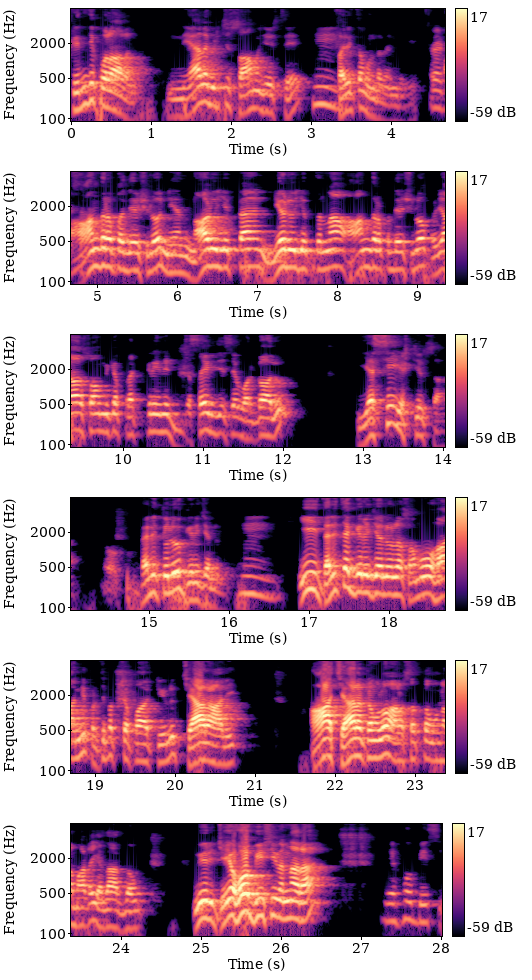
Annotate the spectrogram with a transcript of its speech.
క్రింది కులాలను నేల విడిచి సాము చేస్తే. ఫలితం ఉండదండి. ఆంధ్రప్రదేశ్లో నేను నాడు చెప్పాను నేడు చెప్తున్నా ఆంధ్రప్రదేశ్లో ప్రజాస్వామిక ప్రక్రియని డిసైడ్ చేసే వర్గాలు ఎస్సీ ఎస్టీలు సార్. దళితులు గిరిజనులు. ఈ దళిత గిరిజనుల సమూహాన్ని ప్రతిపక్ష పార్టీలు చేరాలి. ఆ చేరటంలో అలసత్వం ఉన్నమాట యథార్థం. మీరు జయహో బీసీ విన్నారా? ఏహో బీసీ.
